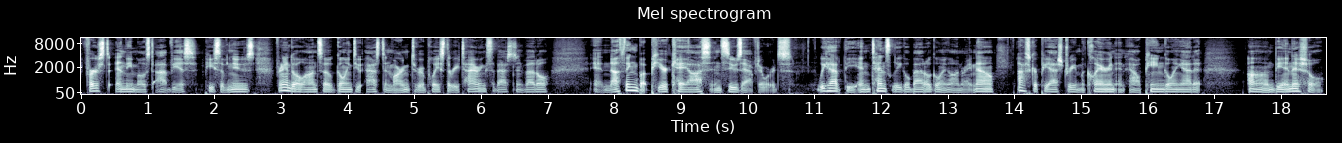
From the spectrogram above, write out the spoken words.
First and the most obvious piece of news, Fernando Alonso going to Aston Martin to replace the retiring Sebastian Vettel, and nothing but pure chaos ensues afterwards. We have the intense legal battle going on right now. Oscar Piastri, McLaren, and Alpine going at it um, the initial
